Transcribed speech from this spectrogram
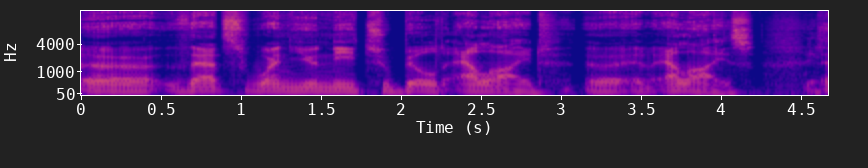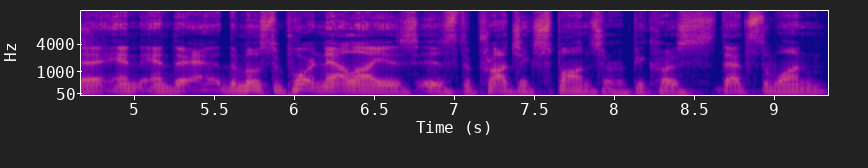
uh, that's when you need to build allied uh, and allies, yes. uh, and and the the most important ally is is the project sponsor because that's the one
